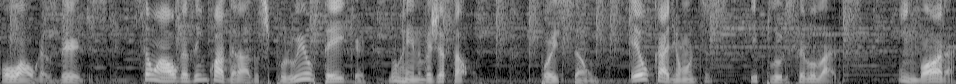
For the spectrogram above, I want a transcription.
ou algas verdes, são algas enquadradas por Will Taker no reino vegetal, pois são eucariontes e pluricelulares, embora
